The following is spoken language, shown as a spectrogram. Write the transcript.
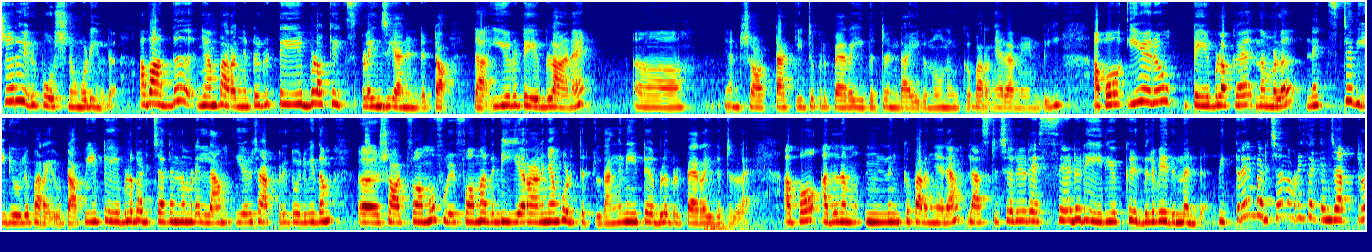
ചെറിയൊരു പോർഷനും കൂടി ഉണ്ട്. അപ്പോൾ അത് ഞാൻ പറഞ്ഞിട്ട് ഒരു ടേബിളൊക്കെ എക്സ്പ്ലെയിൻ ചെയ്യാനുണ്ട് കേട്ടോ ഈ ഒരു ടേബിളാണേ ഞാൻ ഷോർട്ടാക്കിയിട്ട് പ്രിപ്പയർ ചെയ്തിട്ടുണ്ടായിരുന്നു നിങ്ങൾക്ക് പറഞ്ഞുതരാൻ വേണ്ടി. അപ്പോൾ ഈ ഒരു ടേബിളൊക്കെ നമ്മൾ നെക്സ്റ്റ് വീഡിയോയിൽ പറയും കേട്ടോ അപ്പോൾ ഈ ടേബിൾ പഠിച്ചാൽ തന്നെ നമ്മുടെ എല്ലാം ഈ ഒരു ചാപ്റ്ററിൽ ഒരുവിധം ഷോർട്ട് ഫോമോ ഫുൾ ഫോം അതിന്റെ ഇയർ ആണ് ഞാൻ കൊടുത്തിട്ടുള്ളത്. അങ്ങനെ ഈ ടേബിൾ പ്രിപ്പയർ ചെയ്തിട്ടുള്ളത്. അപ്പോൾ അത് നിങ്ങൾക്ക് പറഞ്ഞുതരാം. ലാസ്റ്റ് ചെറിയൊരു എസ്സേയുടെ ഒരു ഏരിയ ഒക്കെ ഇതിൽ വരുന്നുണ്ട്. അപ്പോൾ ഇത്രയും പഠിച്ചാൽ നമ്മുടെ ഈ സെക്കൻഡ് ചാപ്റ്റർ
